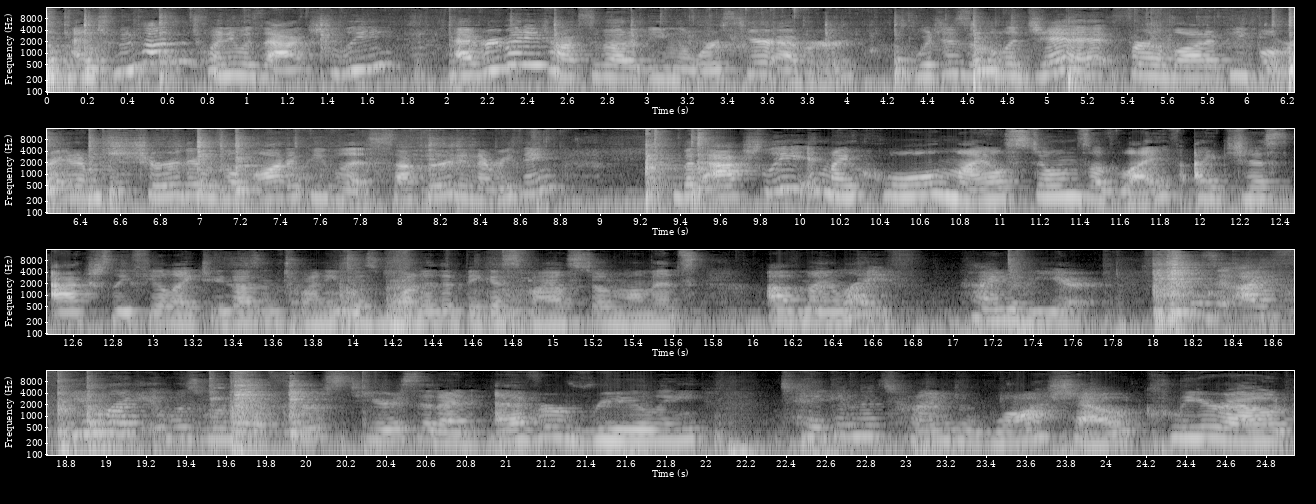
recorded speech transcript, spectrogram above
and 2020 was actually everybody talks about it being the worst year ever, which is legit for a lot of people, right? I'm sure there was a lot of people that suffered and everything. But actually, in my whole milestones of life, I just actually feel like 2020 was one of the biggest milestone moments of my life, kind of year. Because I feel like it was one of the first years that I'd ever really taken the time to wash out, clear out,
